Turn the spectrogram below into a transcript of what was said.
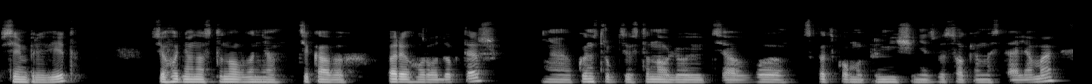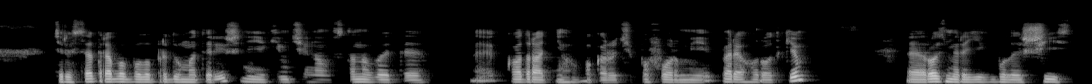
Всім привіт! Сьогодні у нас встановлення цікавих перегородок теж. Е, Конструкції встановлюються в складському приміщенні з високими стелями. Через це треба було придумати рішення, яким чином встановити е, квадратні, грубо кажучи, по формі перегородки. Е, Розміри їх були 6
